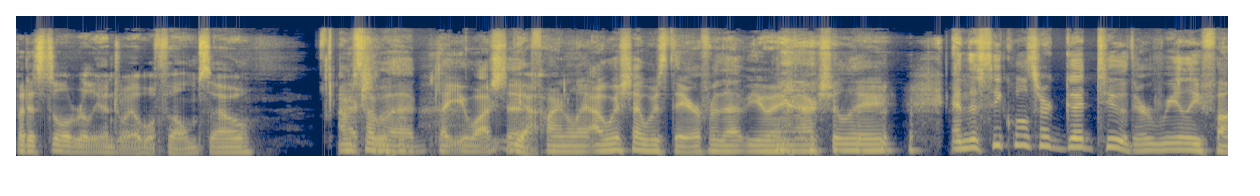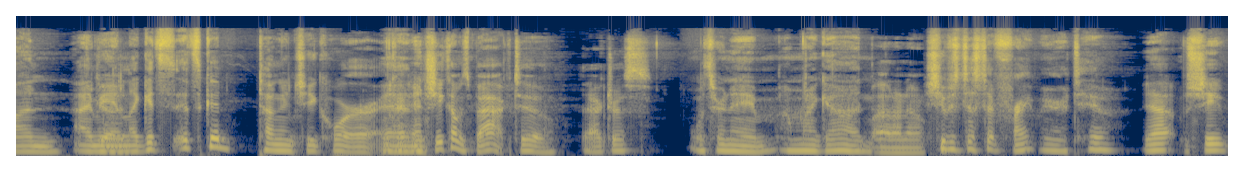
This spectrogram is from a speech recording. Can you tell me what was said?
but it's still a really enjoyable film. So I'm so glad that you watched it Yeah. finally. I wish I was there for that viewing actually. and the sequels are good too. They're really fun. I mean, Good. like it's it's good tongue in cheek horror. And, and she comes back too, the actress. what's her name? Oh my god. I don't know. She was just at Frightmare too. Yeah, she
